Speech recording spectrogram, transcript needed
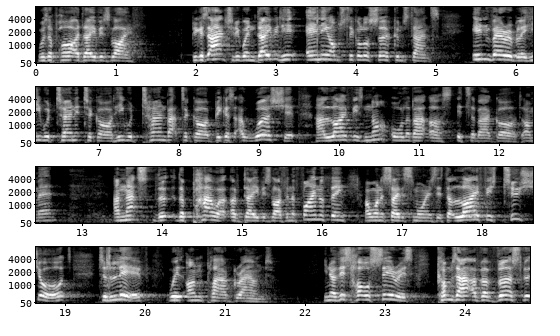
was a part of David's life. Because actually, when David hit any obstacle or circumstance, invariably he would turn it to God. He would turn back to God because our worship, our life is not all about us, it's about God. Amen. And that's the, the power of David's life. And the final thing I want to say this morning is this that life is too short to live with unplowed ground. You know, this whole series comes out of a verse that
